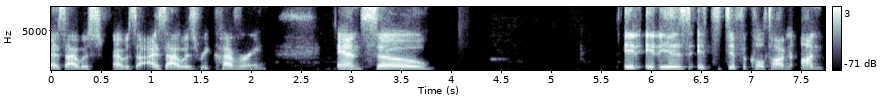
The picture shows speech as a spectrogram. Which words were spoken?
as I was, I was, as I was recovering. And so it, it is, it's difficult on, on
